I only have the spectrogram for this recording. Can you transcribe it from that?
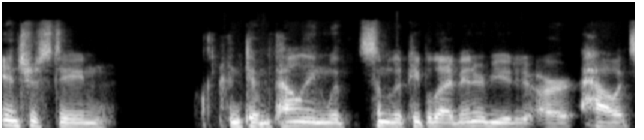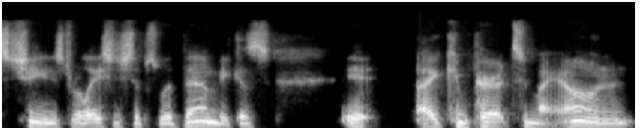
interesting and compelling with some of the people that I've interviewed are how it's changed relationships with them because it I compare it to my own.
